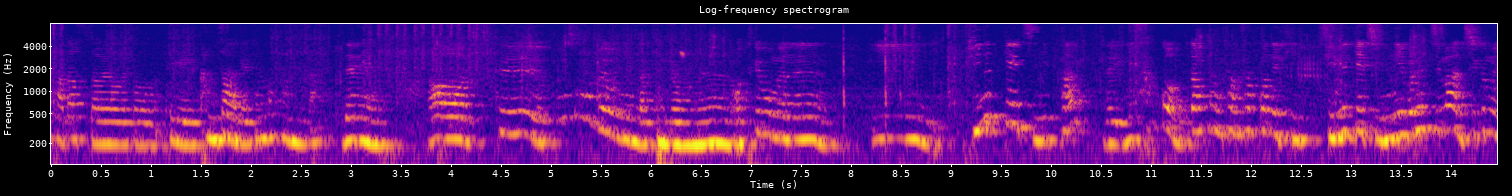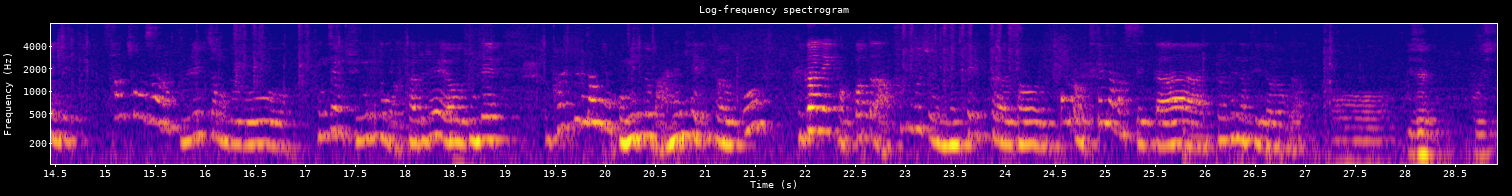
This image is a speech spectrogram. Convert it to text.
받았어요. 그래서 되게 감사하게 생각합니다. 네. 어, 그 배우님 같은 경우는 어떻게 보면은 이 뒤늦게 진입한 네, 이 사건 우당탕탕 사건에 뒤, 뒤늦게 진입을 했지만 지금은 이제 삼총사로 불릴 정도로 굉장히 중요한 역할을 해요. 근데 좀 현실적인 고민도 많은 캐릭터였고 그간에 겪었던 아픔도 좀 있는 캐릭터여서 이 톤을 어떻게 잡았을까 그런 생각 들더라고요. 어, 이제 보시,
